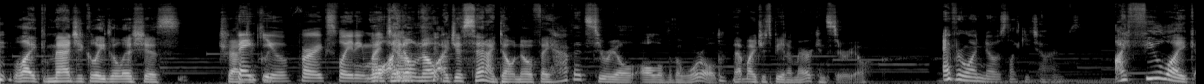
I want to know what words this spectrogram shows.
like magically delicious. Tragically. Thank you for explaining my Well, joke. I don't know. I just said I don't know if they have that cereal all over the world. That might just be an American cereal. Everyone knows Lucky Charms. I feel like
